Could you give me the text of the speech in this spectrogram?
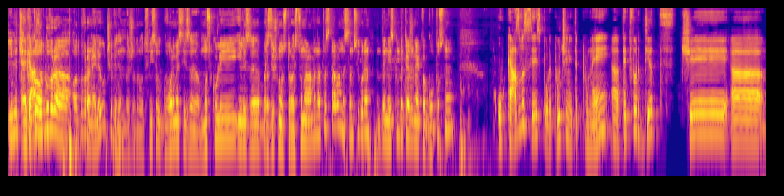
Иначе е, казвам... отговора, отговора не е ли очевиден, между другото? В смисъл, говорим си за мускули или за различно устройство на рамената става? Не съм сигурен, да не искам да кажа някаква глупост, но... Оказва се, според учените поне, а, те твърдят, че а,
